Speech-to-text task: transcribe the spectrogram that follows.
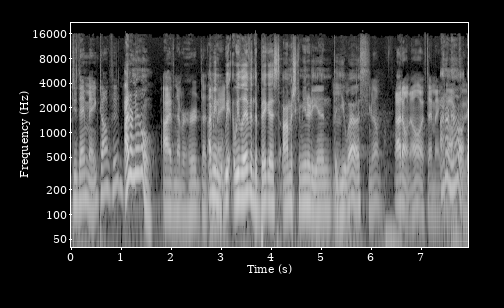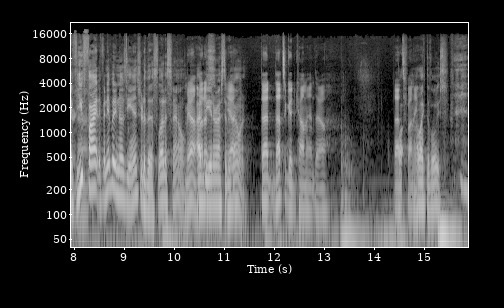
do they make dog food? I don't know. I've never heard that. I mean, make, we, we live in the biggest Amish community in the U.S. no, I don't know if they make. I don't know. If you not. find, if anybody knows the answer to this, let us know. yeah, I'd be us- interested yeah. in knowing. That that's a good comment though. That's Well, funny. I like the voice.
